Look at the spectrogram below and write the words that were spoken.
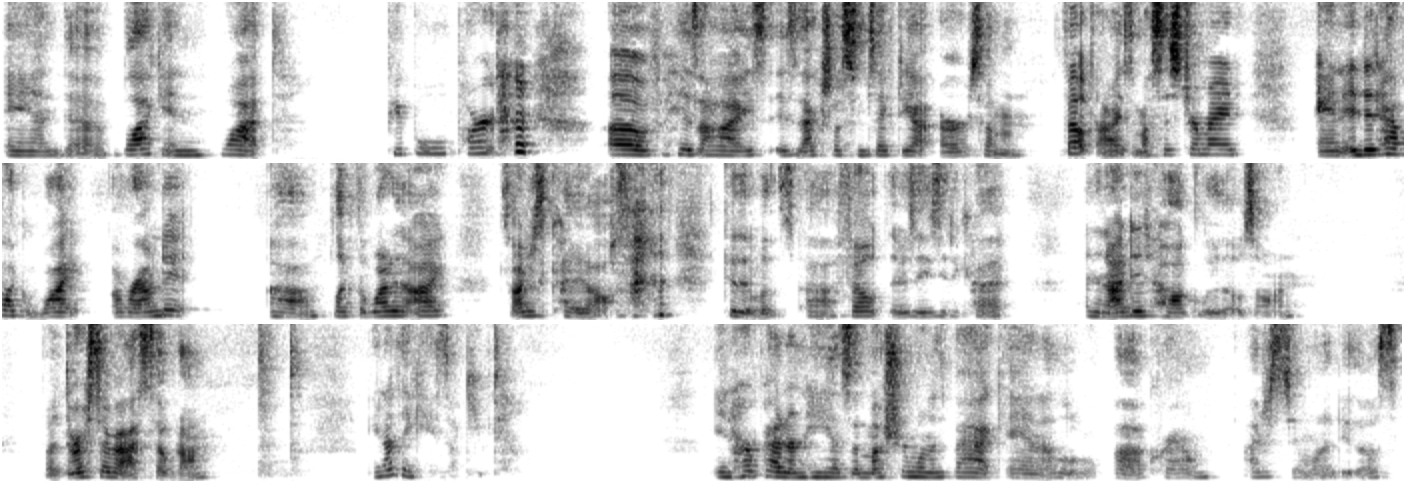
And the black and white pupil part of his eyes is actually some safety eye, or some felt eyes that my sister made. And it did have like white around it, um, like the white of the eye. So I just cut it off because it was uh, felt. It was easy to cut. And then I did hot glue those on. But the rest of it I sewed on. And I think he's so cute in her pattern, he has a mushroom on his back and a little uh, crown. I just didn't want to do those.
